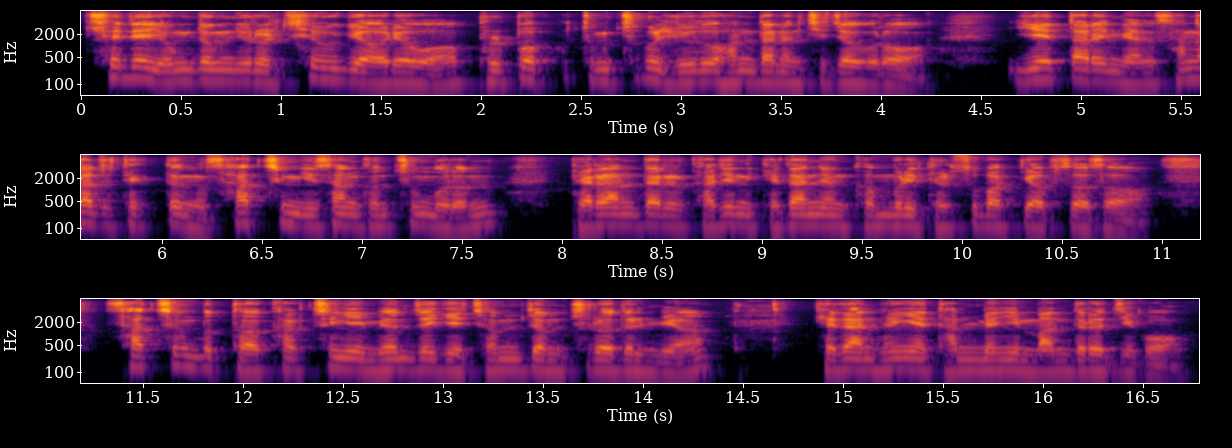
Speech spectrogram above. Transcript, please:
최대 용적률을 채우기 어려워 불법 증축을 유도한다는 지적으로 이에 따르면 상가주택 등 4층 이상 건축물은 베란다를 가진 계단형 건물이 될 수밖에 없어서 4층부터 각 층의 면적이 점점 줄어들며 계단형의 단면이 만들어지고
